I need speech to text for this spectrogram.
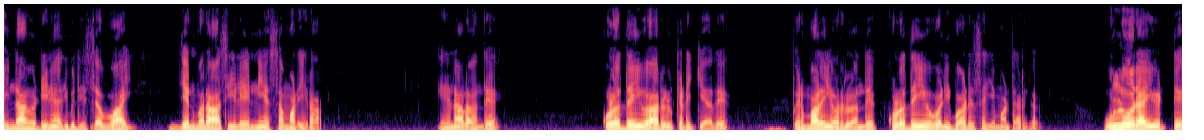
ஐந்தாம் வீட்டின் அதிபதி செவ்வாய் ஜென்ம ராசியிலே நேசம் அடைகிறார். இதனால் வந்து குலதெய்வ அருள் கிடைக்காது. பெரும்பாலும் இவர்கள் வந்து குலதெய்வ வழிபாடு செய்ய மாட்டார்கள். உள்ளூரை விட்டு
